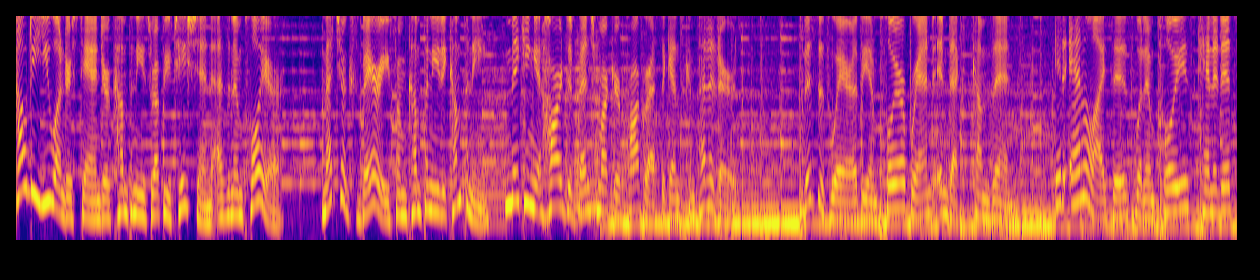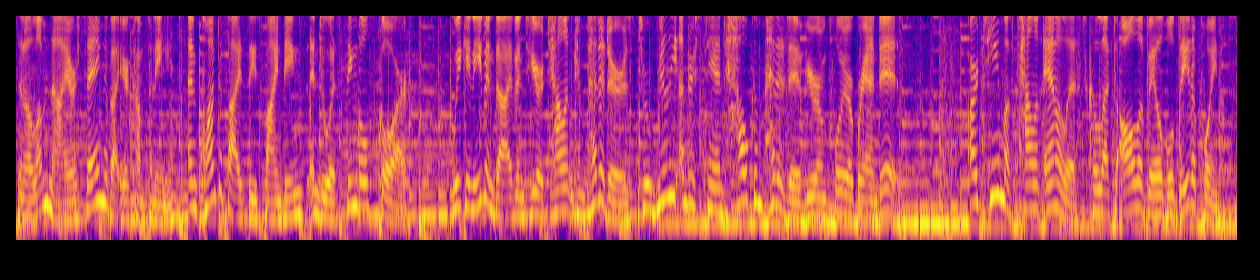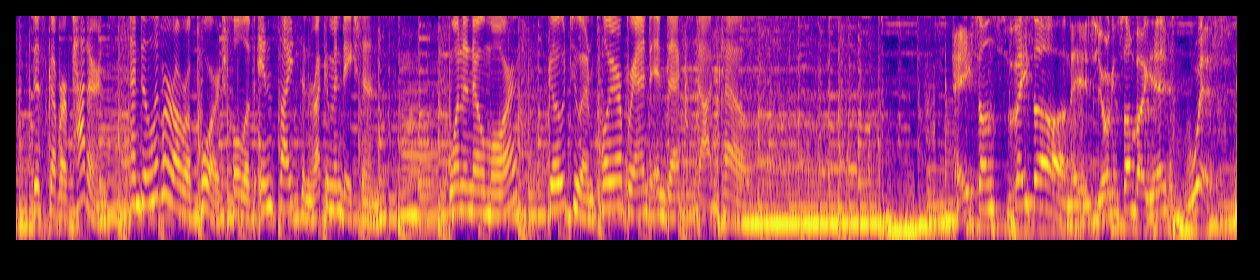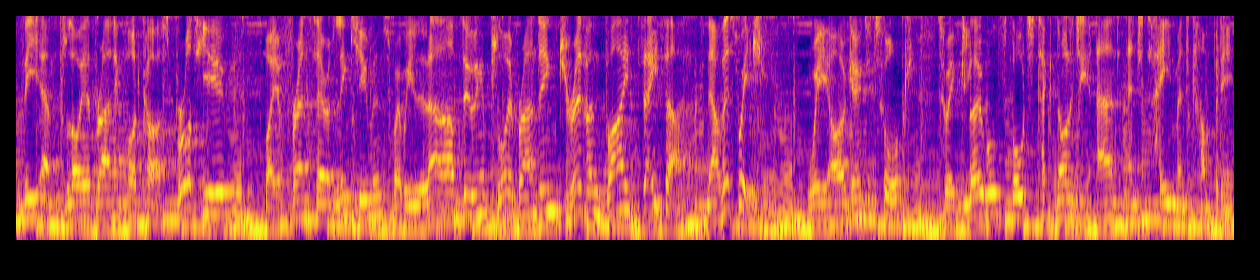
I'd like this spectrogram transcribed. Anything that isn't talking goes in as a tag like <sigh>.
How do you understand your company's reputation as an employer? Metrics vary from company to company, making it hard to benchmark your progress against competitors. This is where the Employer Brand Index comes in. It analyzes what employees, candidates, and alumni are saying about your company and quantifies these findings into a single score. We can even dive into your talent competitors to really understand how competitive your employer brand is. Our team of talent analysts collect all available data points, discover patterns, and deliver a report full of insights and recommendations. Want to know more? Go to employerbrandindex.co. Hejsan svejsan! It's Jorgen Sundberg here with the Employer Branding Podcast, brought to you by your friends here at Link Humans, where we love doing employer branding driven by data. Now, this week, we are going to talk to a global sports technology and entertainment company,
